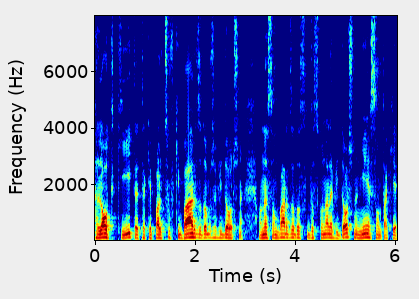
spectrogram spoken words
lotki, te takie palcówki bardzo dobrze widoczne. One są bardzo dos doskonale widoczne, nie są takie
